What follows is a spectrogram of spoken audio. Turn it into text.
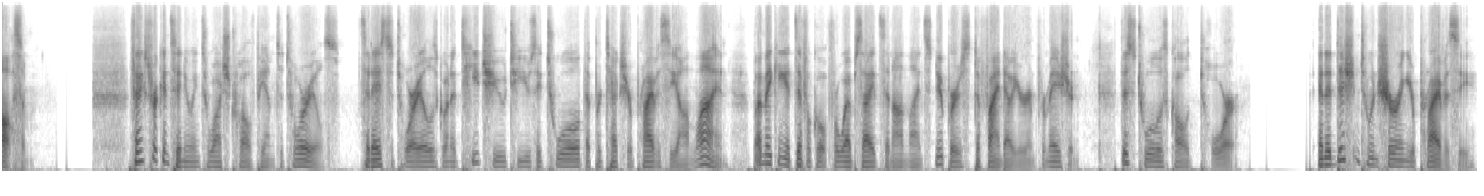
Awesome. Thanks for continuing to watch 12PM tutorials. Today's tutorial is going to teach you to use a tool that protects your privacy online by making it difficult for websites and online snoopers to find out your information. This tool is called Tor. In addition to ensuring your privacy,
